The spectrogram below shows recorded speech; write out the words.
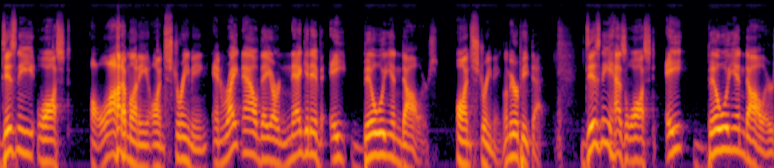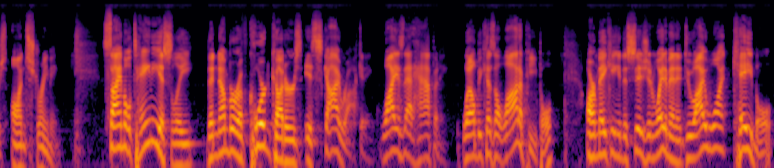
Disney lost a lot of money on streaming, and right now they are negative $8 billion on streaming. Let me repeat that. Disney has lost $8 billion on streaming. Simultaneously, the number of cord cutters is skyrocketing. Why is that happening? Well, because a lot of people are making a decision wait a minute, do I want cable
